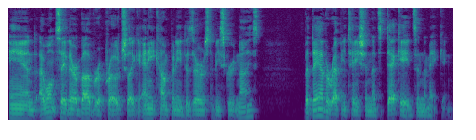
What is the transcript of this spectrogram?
and I won't say they're above reproach, like any company deserves to be scrutinized, but they have a reputation that's decades in the making.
